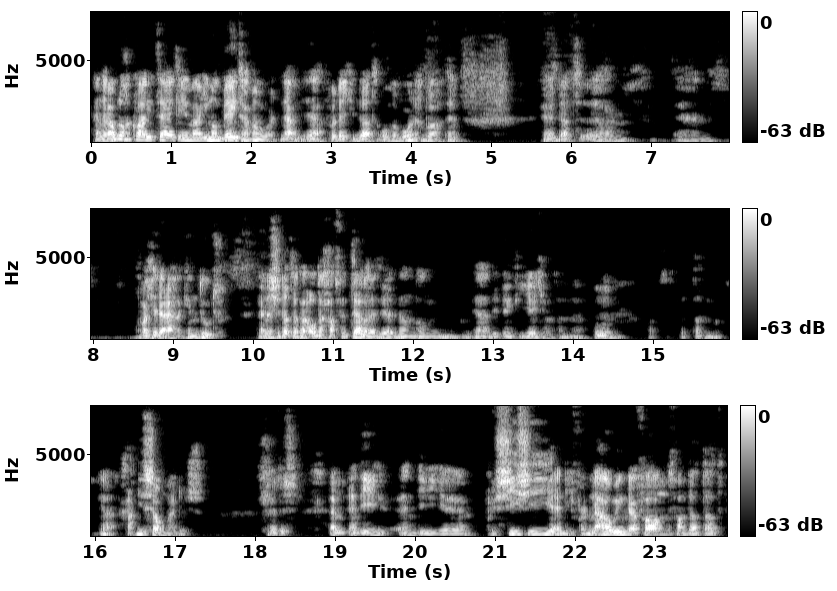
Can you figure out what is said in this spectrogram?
En er ook nog een kwaliteit in waar iemand beter van wordt. Nou ja, voordat je dat onder woorden gebracht hebt. Dat, ehm, ehm, wat je er eigenlijk in doet. En als je dat aan een ander gaat vertellen, dan, dan ja, die denken, jeetje, wat dan, eh, dat, dat ja, gaat niet zomaar dus. Dus en, en die, en die eh, precisie en die vernauwing daarvan, van dat, dat,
